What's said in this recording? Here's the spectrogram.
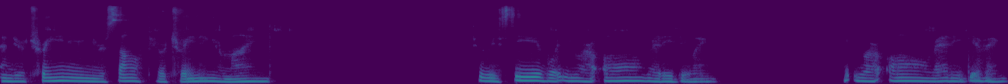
And you're training yourself, you're training your mind to receive what you are already doing, what you are already giving,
